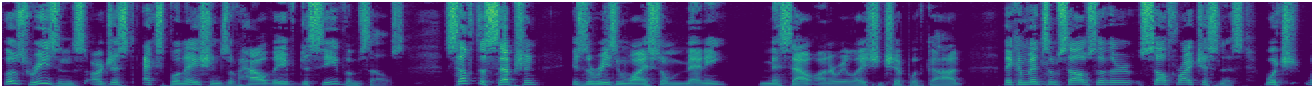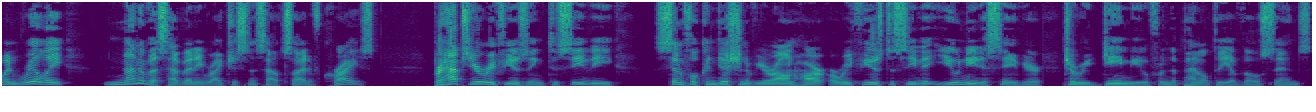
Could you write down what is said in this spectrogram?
Those reasons are just explanations of how they've deceived themselves. Self deception is the reason why so many miss out on a relationship with God. They convince themselves of their self righteousness, which, when really none of us have any righteousness outside of Christ. Perhaps you're refusing to see the sinful condition of your own heart or refuse to see that you need a Savior to redeem you from the penalty of those sins.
